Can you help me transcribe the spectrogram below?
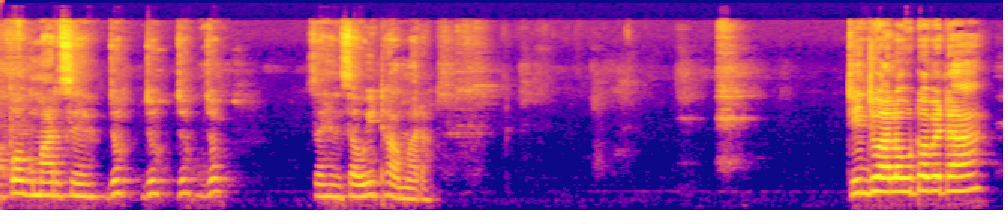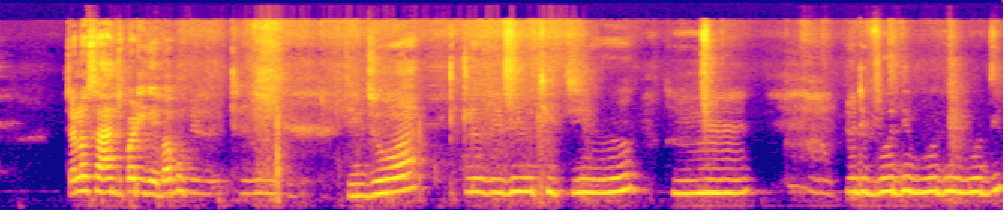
પગ મારશે. જો જો જો જો. સહેનસા ઉઠા અમારા. ચીંજુ હાલો ઉઠો બેટા ચલો સાંજ પડી ગઈ બાબુ ચીંજુ એટલું બેબી ઉઠી ગયું મારી બોધી બોધી બોધી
